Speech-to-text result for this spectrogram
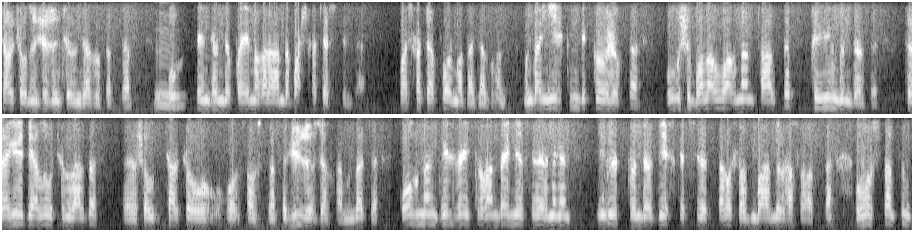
чарчоонун жүзүнчөгүн жазып атат да. Бул сен поэма караганда башкача стилде башкача формада жазылган. Мындай эркиндик көбүрөөк да бул ушу бала убагынан тартып кыйын күндөрдү трагедиялуу учурларды э, ошол чарчоого салыштырганда жүзүп жазган мындайчы колунан келбей тургандай нерселер менен өткөндөрдү эске түшүрөт дагы ошолдун баарын ырга салат да. Султановдун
